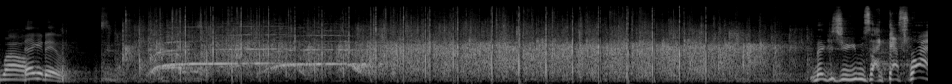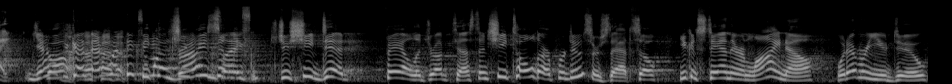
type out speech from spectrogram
Wow. Negative. Look at you. You was like, that's right. Yeah, because everyone thinks I'm on Because she drugs. recently, Like, she, she did fail a drug test, and she told our producers that. So you can stand there and lie now. Whatever you do,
